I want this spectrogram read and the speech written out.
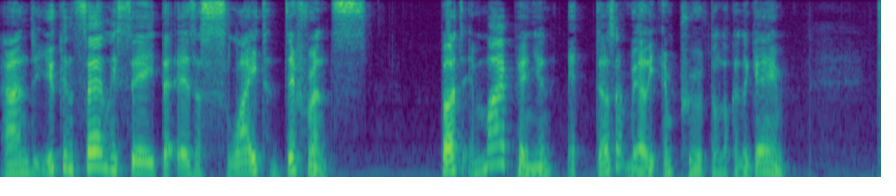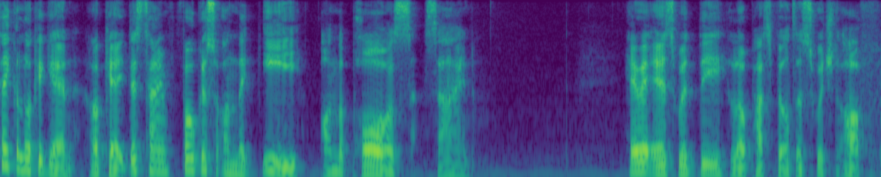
And you can certainly see there is a slight difference. But in my opinion, it doesn't really improve the look of the game. Take a look again. Okay, this time focus on the E on the pause sign. Here it is with the low pass filter switched off.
